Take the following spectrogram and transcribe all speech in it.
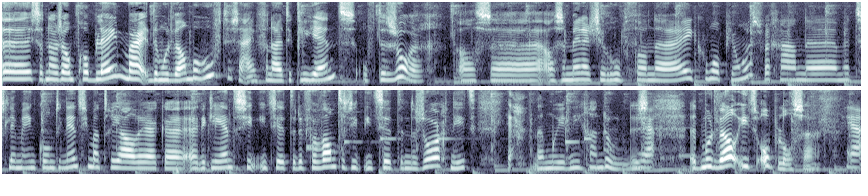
Uh, is dat nou zo'n probleem? Maar er moet wel een behoefte zijn vanuit de cliënt of de zorg. Als, uh, als een manager roept van... hé, uh, hey, kom op jongens, we gaan uh, met slimme incontinentiemateriaal werken. de cliënten zien het niet zitten, de verwanten zien het niet zitten... en de zorg niet. Ja, dan moet je het niet gaan doen. Dus ja. het moet wel iets oplossen. Ja.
